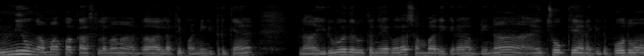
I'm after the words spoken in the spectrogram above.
இன்னி உங்கள் அம்மா அப்பா காசில் தான் நான் அதான் எல்லாத்தையும் பண்ணிக்கிட்டு இருக்கேன். நான் இருபது இருபத்தஞ்சாயிரம் தான் சம்பாதிக்கிறேன். அப்படின்னா இட்ஸ் ஓகே எனக்கு இது போதும்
